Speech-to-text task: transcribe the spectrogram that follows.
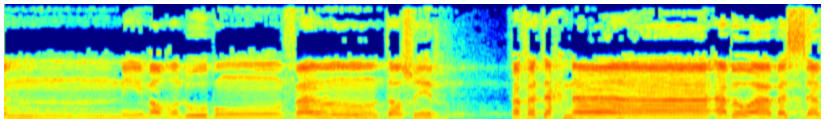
أني مغلوب فانتصر. ففتحنا أبواب السماء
